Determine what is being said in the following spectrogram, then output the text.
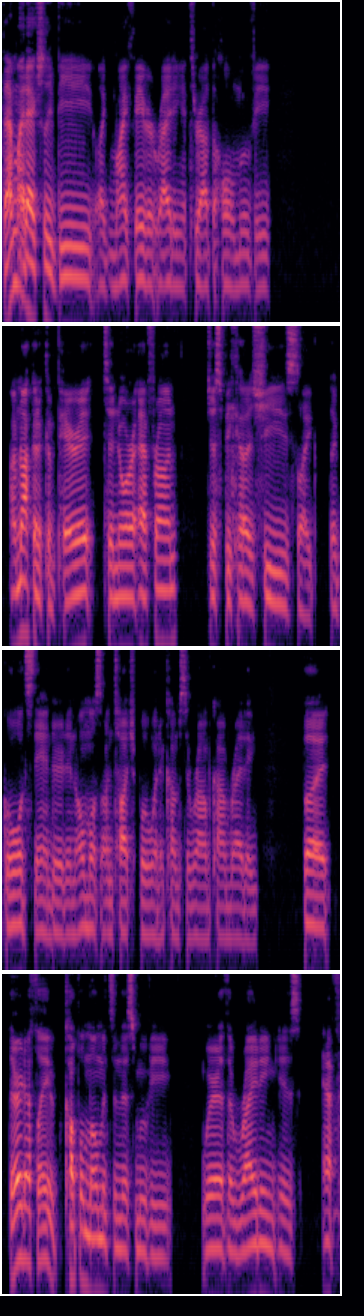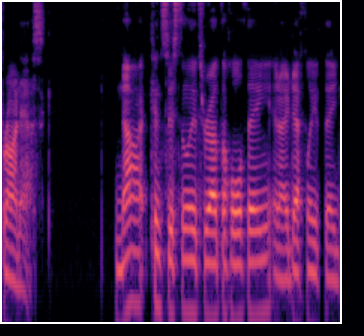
that might actually be like my favorite writing throughout the whole movie. I'm not gonna compare it to Nora Ephron, just because she's like the gold standard and almost untouchable when it comes to rom com writing. But there are definitely a couple moments in this movie where the writing is Ephron esque. Not consistently throughout the whole thing, and I definitely think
